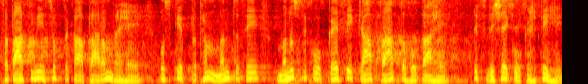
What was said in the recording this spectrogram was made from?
87वें सुक्त का प्रारंभ है। उसके प्रथम मंत्र से मनुष्य को कैसे क्या प्राप्त होता है? इस विषय को कहते हैं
